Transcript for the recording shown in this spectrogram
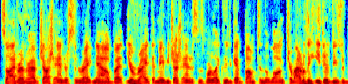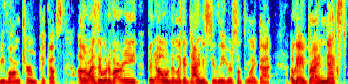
So I'd rather have Josh Anderson right now. But you're right that maybe Josh Anderson's more likely to get bumped in the long term. I don't think either of these would be long term pickups. Otherwise, they would have already been owned in like a dynasty league or something like that. Okay, Brian. Next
